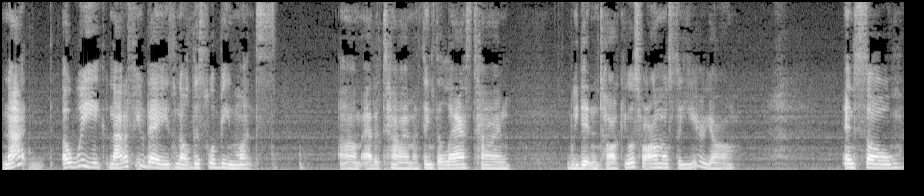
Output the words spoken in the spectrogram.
not a week, not a few days. No, this will be months um, at a time. I think the last time we didn't talk, it was for almost a year, y'all. And so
